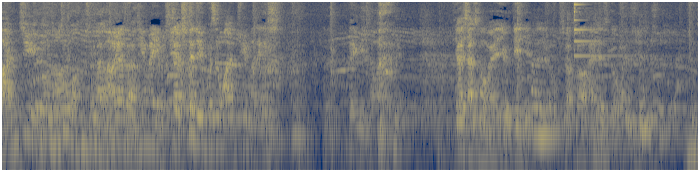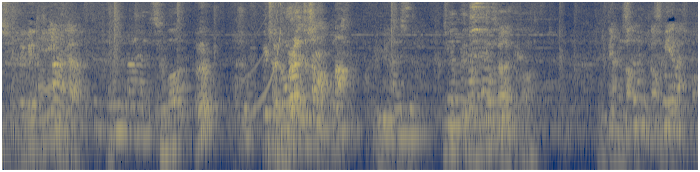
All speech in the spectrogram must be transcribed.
玩具玩具啊？导演组经费有这限，确定不是玩具吗？那个 baby 小玩具。要想成为有电影的人，我小时候还得是个玩具。成熟的玩得被批一下。爸就同意妈妈的什么？嗯？被成都人就是狼吧？应该被狼叼走了啊！它就变成狼狼灭了是吗？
